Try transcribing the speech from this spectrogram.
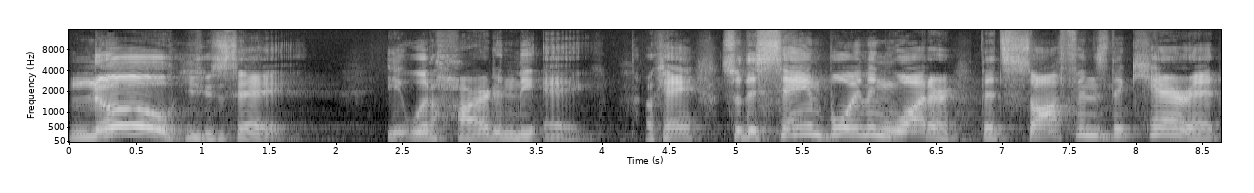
No, you say. It would harden the egg. Okay, so the same boiling water that softens the carrot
